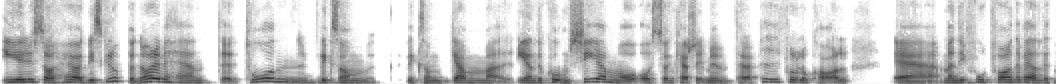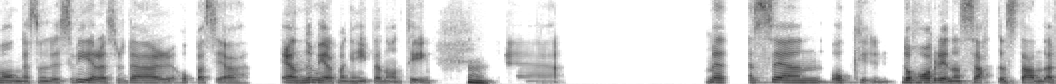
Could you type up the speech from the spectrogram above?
är det ju så högriskgruppen, nu har det hänt eh, två liksom, liksom gamla induktionskemo och sen kanske immunterapi får lokal. Eh, men det är fortfarande väldigt många som reserverar så där hoppas jag ännu mer att man kan hitta någonting. Mm. Eh, men sen, och då har vi redan satt en standard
